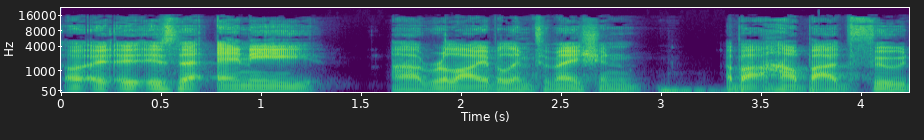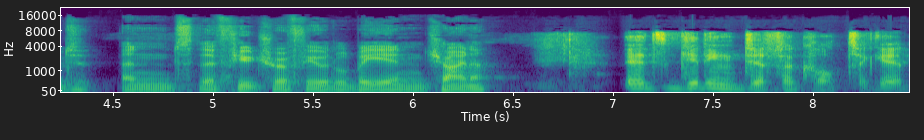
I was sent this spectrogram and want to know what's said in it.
uh, is there any uh, reliable information about how bad food and the future of food will be in China? It's getting difficult to get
